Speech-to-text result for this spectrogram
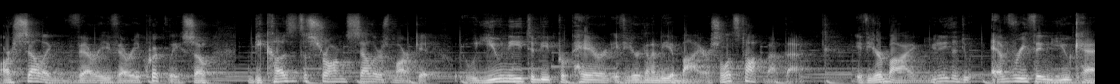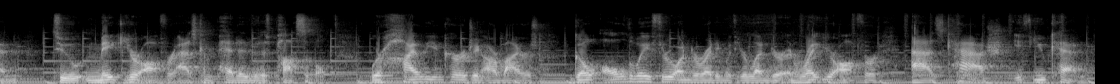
are selling very, very quickly. So because it's a strong seller's market, you need to be prepared if you're gonna be a buyer. So let's talk about that. If you're buying, you need to do everything you can to make your offer as competitive as possible. We're highly encouraging our buyers go all the way through underwriting with your lender and write your offer as cash if you can.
